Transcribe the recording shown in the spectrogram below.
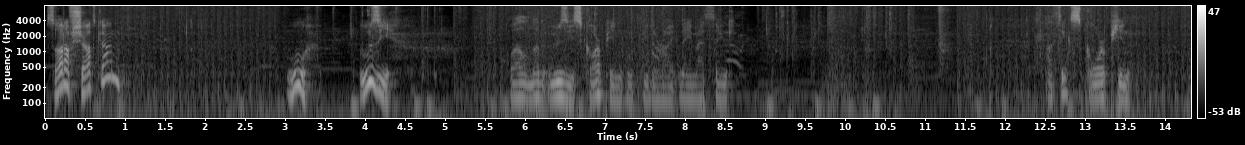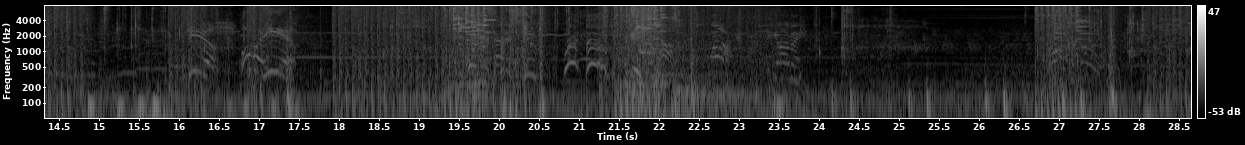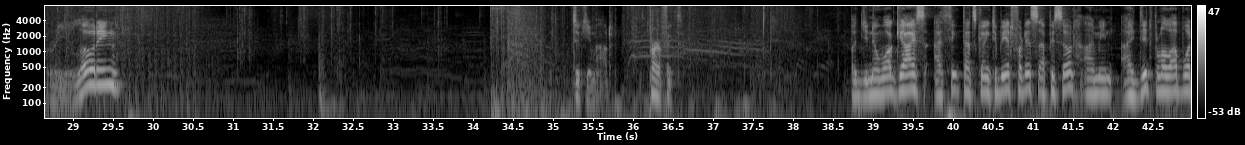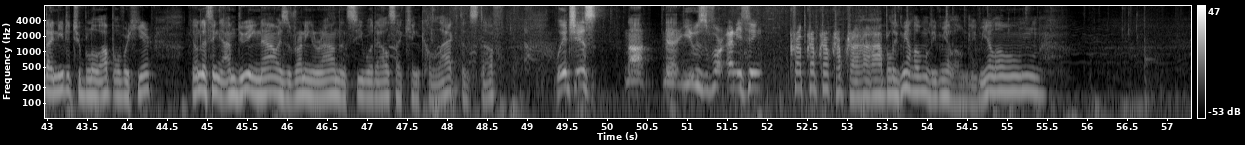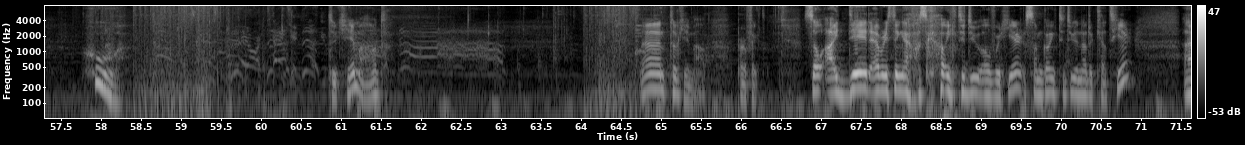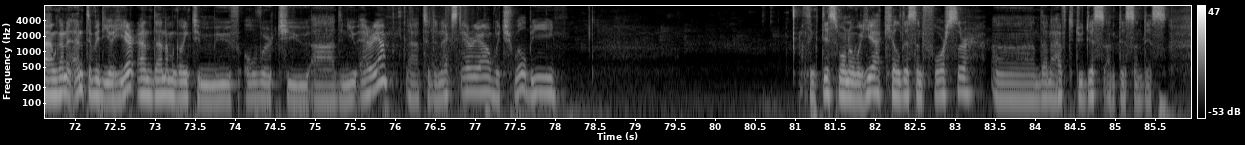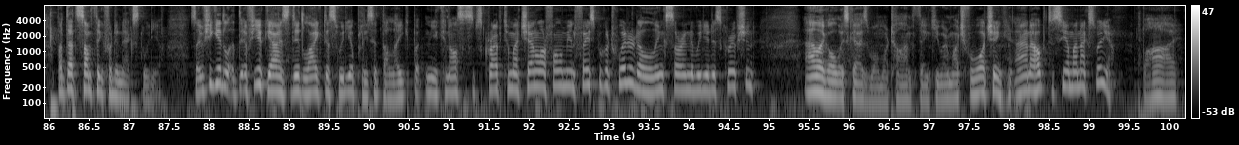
Sort of shotgun? Ooh, Uzi. Well, not Uzi, Scorpion would be the right name, I think. I think Scorpion. Took him out. Perfect. But you know what, guys? I think that's going to be it for this episode. I mean, I did blow up what I needed to blow up over here. The only thing I'm doing now is running around and see what else I can collect and stuff. Which is not uh, used for anything. Crap, crap, crap, crap, crap. Leave me alone, leave me alone, leave me alone. Whew. Took him out. And took him out. Perfect. So I did everything I was going to do over here. So I'm going to do another cut here. Uh, I'm going to end the video here and then I'm going to move over to uh, the new area, uh, to the next area, which will be... I think this one over here, kill this enforcer. Uh, then I have to do this and this and this. But that's something for the next video. So if you get, if you guys did like this video, please hit the like button. You can also subscribe to my channel or follow me on Facebook or Twitter. The links are in the video description. And like always, guys, one more time, thank you very much for watching. And I hope to see you in my next video. Bye.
